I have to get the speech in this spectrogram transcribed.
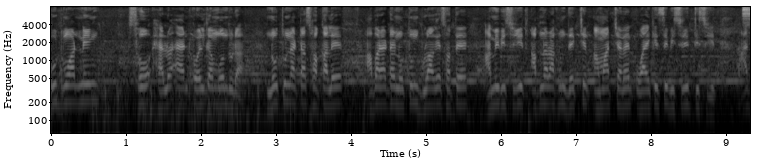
Good morning. So hello and welcome বন্ধুরা। নতুন একটা সকালে, আবার একটা নতুন ব্লগের সাথে আমি বিশ্বজিৎ। আপনারা এখন দেখছেন আমার চ্যানেল ওয়াইকেসি বিশ্বজিৎ, টিসিজিৎ। আজ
